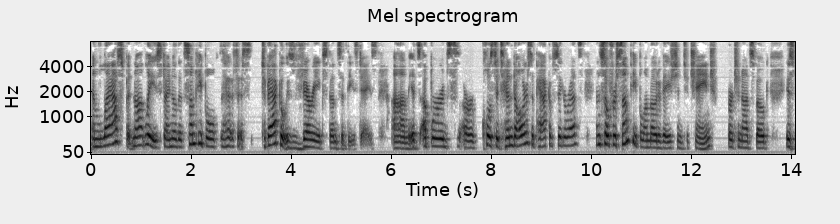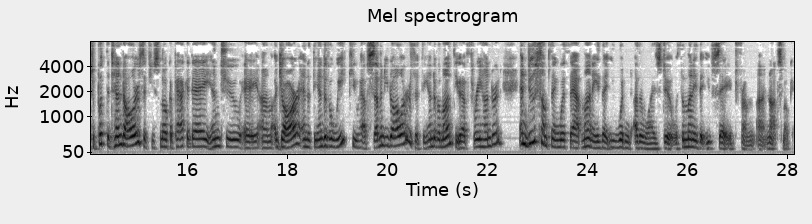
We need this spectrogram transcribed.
And last but not least, I know that some people, tobacco is very expensive these days. Um, it's upwards or close to $10 a pack of cigarettes. And so for some people, a motivation to change or to not smoke is to put the $10 if you smoke a pack a day into a, um, a jar. And at the end of a week, you have $70. At the end of a month, you have 300 and do something with that money that you wouldn't otherwise do with the money that you've saved from uh, not smoking.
